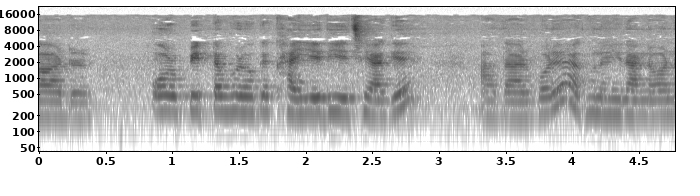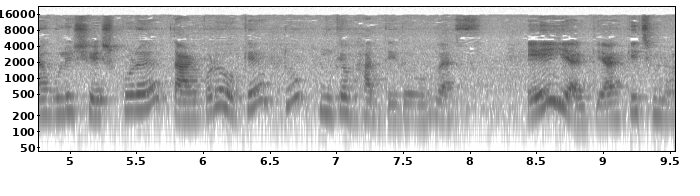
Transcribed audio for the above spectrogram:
আর ওর পেটটা ভরে ওকে খাইয়ে দিয়েছে আগে। আর তারপরে এখন এই রান্নাবান্নাগুলি শেষ করে তারপরে ওকে একটু মুখে ভাত দিয়ে দেবো, ব্যাস। এই আর কি, আর কিছু না।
